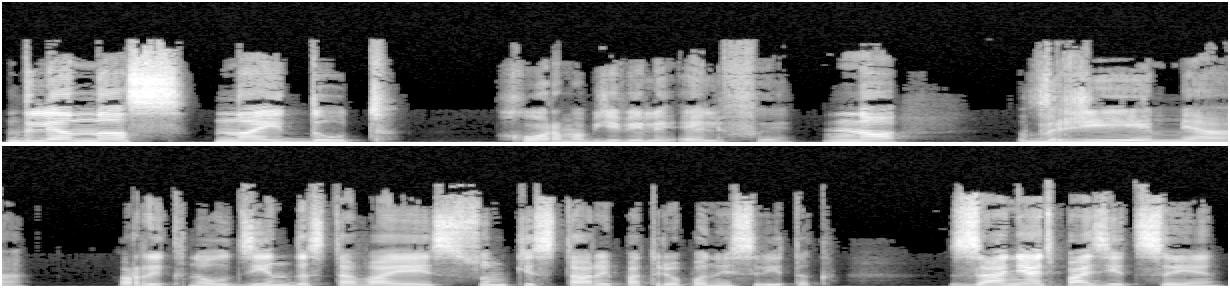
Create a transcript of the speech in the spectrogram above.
Для нас найдут, хором объявили эльфы. Но время, рыкнул Дин, доставая из сумки старый потрепанный свиток. Занять позиции.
